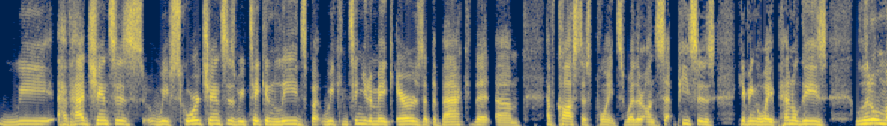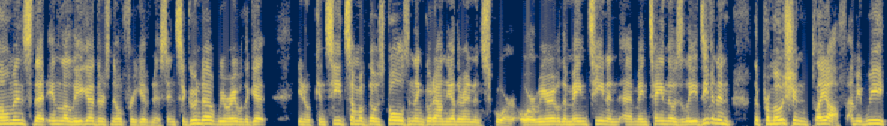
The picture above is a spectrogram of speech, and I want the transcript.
we have had chances, we've scored chances, we've taken leads, but we continue to make errors at the back that um, have cost us points, whether on set pieces, giving away penalties, little moments that in La Liga there's no forgiveness. In Segunda, we were able to get, you know, concede some of those goals and then go down the other end and score, or we were able to maintain and uh, maintain those leads, even in the promotion playoff. I mean, we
